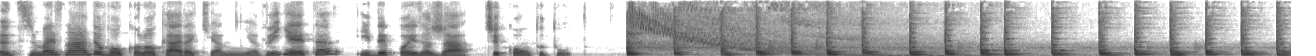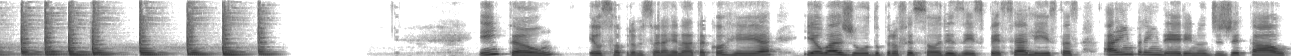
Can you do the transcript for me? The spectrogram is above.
antes de mais nada, eu vou colocar aqui a minha vinheta e depois eu já te conto tudo. Então, eu sou a professora Renata Correa e eu ajudo professores e especialistas a empreenderem no digital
